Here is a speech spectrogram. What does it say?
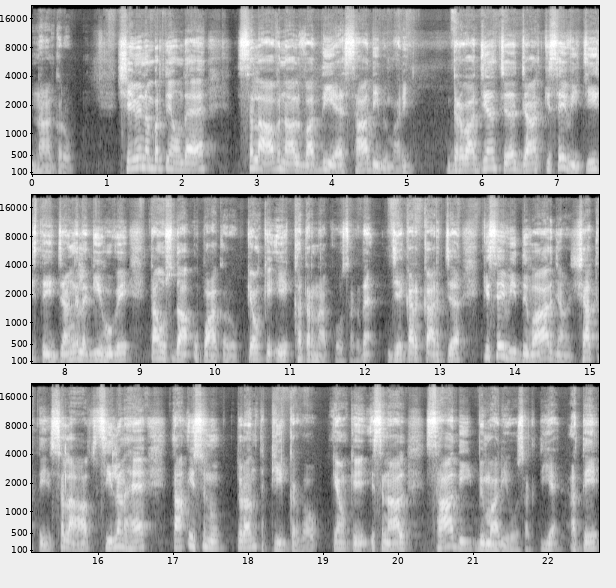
ਨਾ ਕਰੋ। ਛੇਵੇਂ ਨੰਬਰ ਤੇ ਆਉਂਦਾ ਹੈ, ਸਲਾਬ ਨਾਲ ਵੱਧਦੀ ਹੈ ਸਾਹ ਦੀ ਬਿਮਾਰੀ। ਦਰਵਾਜ਼ਿਆਂ 'ਚ ਜਾਂ ਕਿਸੇ ਵੀ ਚੀਜ਼ ਤੇ ਜੰਗ ਲੱਗੀ ਹੋਵੇ ਤਾਂ ਉਸ ਦਾ ਉਪਾਅ ਕਰੋ, ਕਿਉਂਕਿ ਇਹ ਖਤਰਨਾਕ ਹੋ ਸਕਦਾ ਹੈ। ਜੇਕਰ ਘਰ 'ਚ ਕਿਸੇ ਵੀ ਦੀਵਾਰ ਜਾਂ ਛੱਤ ਤੇ ਸਲਾਬ ਸੀਲਣ ਹੈ, ਤਾਂ ਇਸ ਨੂੰ ਤੁਰੰਤ ਠੀਕ ਕਰਵਾਓ, ਕਿਉਂਕਿ ਇਸ ਨਾਲ ਸਾਹ ਦੀ ਬਿਮਾਰੀ ਹੋ ਸਕਦੀ ਹੈ ਅਤੇ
